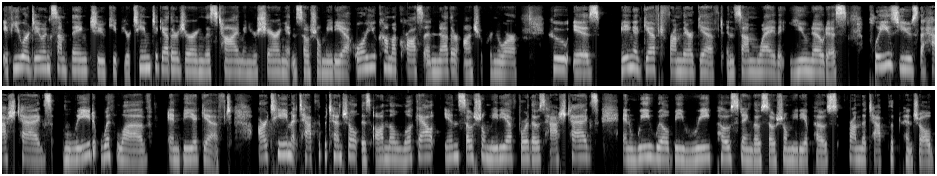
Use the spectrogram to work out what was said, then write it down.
If you are doing something to keep your team together during this time and you're sharing it in social media, or you come across another entrepreneur who is being a gift from their gift in some way that you notice, please use the hashtags lead with love and be a gift. Our team at Tap the Potential is on the lookout in social media for those hashtags, and we will be reposting those social media posts from the Tap the Potential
